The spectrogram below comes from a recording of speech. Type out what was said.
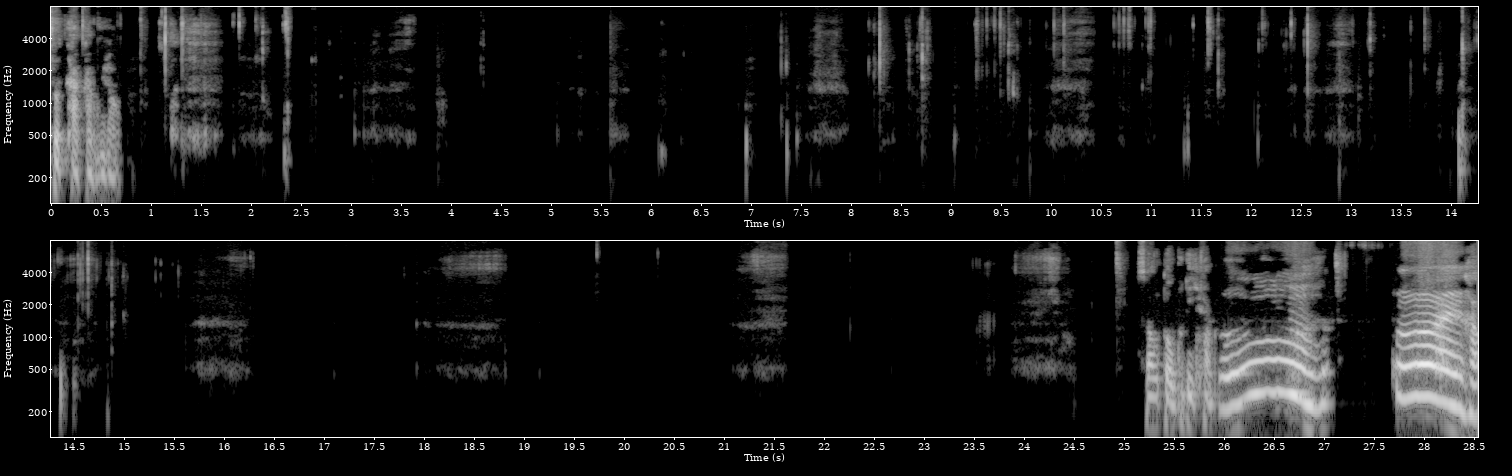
สุดคักครับพี่น้องสองตัวพอดีครับ อื โอ้ย เขา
